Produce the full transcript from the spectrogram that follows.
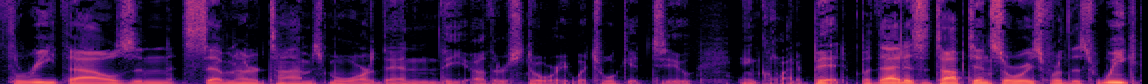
3,700 times more than the other story, which we'll get to in quite a bit. But that is the top 10 stories for this week.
